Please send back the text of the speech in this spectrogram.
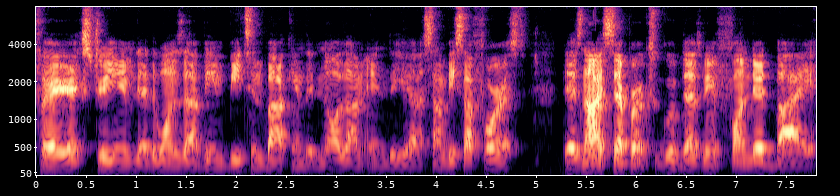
very extreme. They're the ones that are being beaten back in the northern, in the uh, Sambisa forest. There's now a separate group that's being funded by,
